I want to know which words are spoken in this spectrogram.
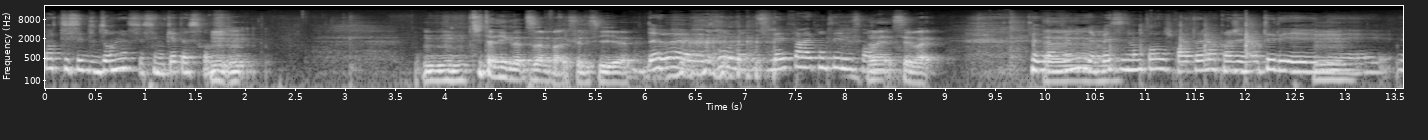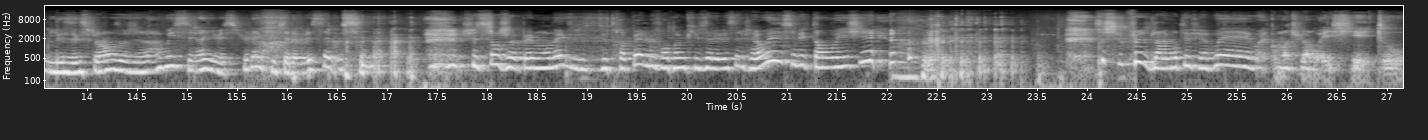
Alors, tu essaies de dormir, c'est une catastrophe. Mm. Mm, Petite anecdote sympa, celle-ci. euh. Ah ouais, drôle. Je l'avais pas raconté, il me semble. Ouais, c'est vrai. Ça m'est revenu il y a Euh. pas si longtemps, je crois tout à l'heure, quand j'ai noté les, Hmm. les, les expériences, je dirais Ah oui, c'est vrai, il y avait celui-là qui faisait la vaisselle aussi. je suis sûre, j'appelle mon ex, tu te rappelles le fantôme qui faisait la vaisselle? Je fais Ah oui, c'est lui que t'as envoyé chier. je sais pas, je l'ai raconté, je fais Ouais, ouais, comment tu l'as envoyé chier et tout.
